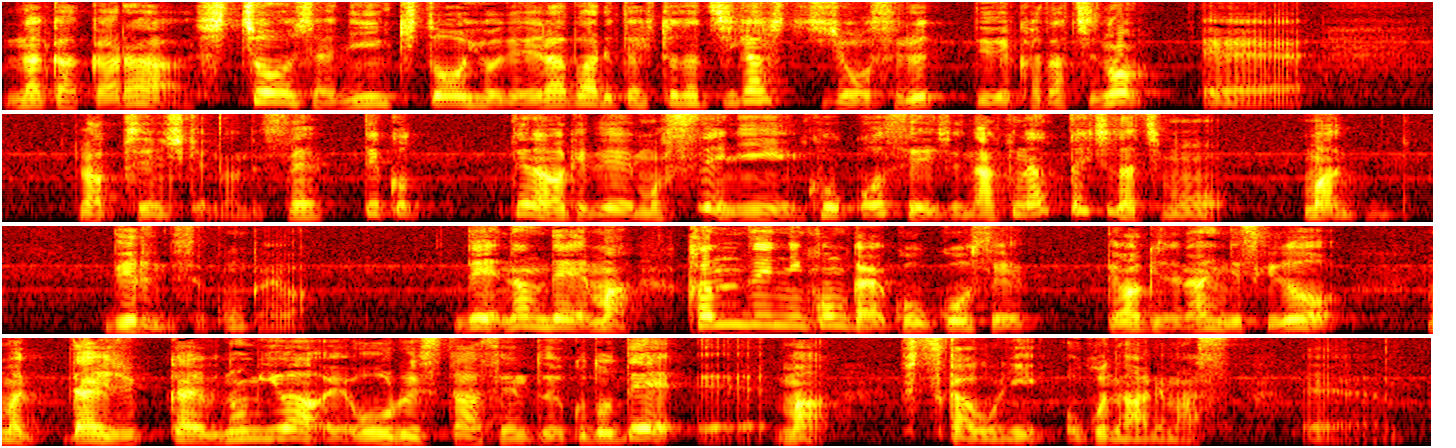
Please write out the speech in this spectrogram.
中から視聴者人気投票で選ばれた人たちが出場するっていう形の、えーラップ選手権なんですね。ってこってなわけでもうすでに高校生じゃなくなった人たちも、まあ、出るんですよ今回は。でなんで、まあ、完全に今回は高校生ってわけじゃないんですけど、まあ、第10回のみはオールスター戦ということで、えーまあ、2日後に行われます。えー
